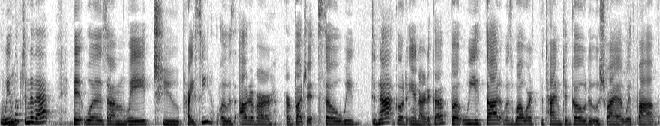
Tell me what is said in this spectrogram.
we looked into that. It was um, way too pricey. It was out of our, our budget. So we did not go to Antarctica, but we thought it was well worth the time to go to Ushuaia with Bob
